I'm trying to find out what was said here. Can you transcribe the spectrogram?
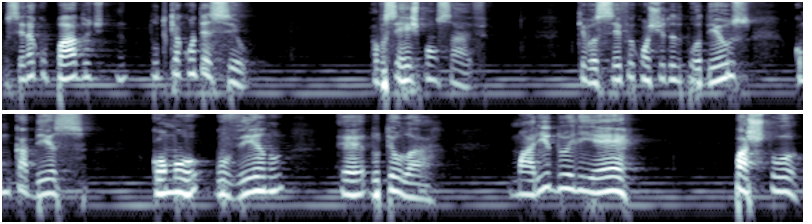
você não é culpado de tudo que aconteceu, mas você é responsável, porque você foi constituído por Deus como cabeça, como governo é, do teu lar. O marido ele é pastor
